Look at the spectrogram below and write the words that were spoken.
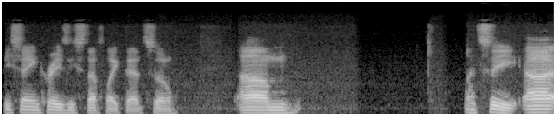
be saying crazy stuff like that. So, um, let's see. Uh,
